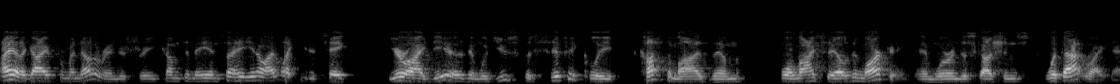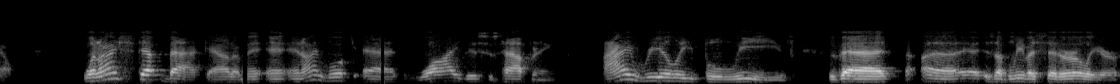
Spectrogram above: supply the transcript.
I had a guy from another industry come to me and say, hey, you know, I'd like you to take your ideas and would you specifically customize them for my sales and marketing? And we're in discussions with that right now. When I step back, Adam, and I look at why this is happening, I really believe that, uh, as I believe I said earlier,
